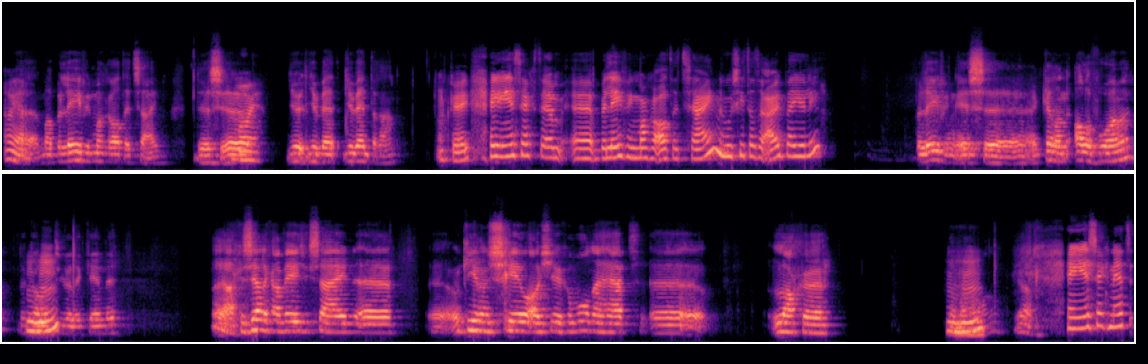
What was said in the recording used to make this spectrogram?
Oh ja. Uh, maar beleving mag er altijd zijn. Dus uh, Mooi. Je, je, went, je went eraan. Oké. Okay. Hey, je zegt um, uh, beleving mag er altijd zijn. Hoe ziet dat eruit bij jullie? Beleving is, ik ken in alle vormen. Dat kan mm -hmm. natuurlijk in de, nou ja, gezellig aanwezig zijn. een keer een schreeuw als je gewonnen hebt. lachen. Mm -hmm. Ja. En je zegt net,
